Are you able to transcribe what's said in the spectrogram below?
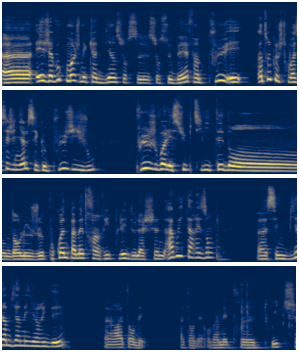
Euh, et j'avoue que moi je m'éclate bien sur ce, sur ce BF. Hein. Plus, et un truc que je trouve assez génial, c'est que plus j'y joue, plus je vois les subtilités dans, le jeu. Pourquoi ne pas mettre un replay de la chaîne? Ah oui, t'as raison. Euh, c'est une bien bien meilleure idée. Alors attendez, attendez, on va mettre euh, Twitch.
